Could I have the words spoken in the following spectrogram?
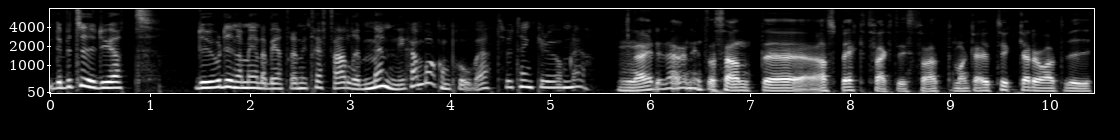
Det betyder ju att du och dina medarbetare, ni träffar aldrig människan bakom provet. Hur tänker du om det? Nej, det där är en intressant eh, aspekt faktiskt. För att man kan ju tycka då att vi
